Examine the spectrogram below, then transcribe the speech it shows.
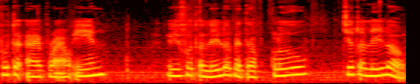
put the eyebrow in. You put a little bit of glue, just a little.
